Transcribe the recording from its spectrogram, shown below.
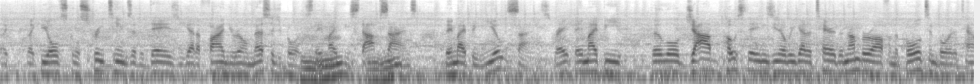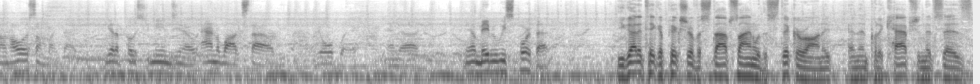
like like the old school street teams of the days. You got to find your own message boards. They might mm-hmm. be stop mm-hmm. signs. They might be yield signs, right? They might be the little job postings. You know, we got to tear the number off on the bulletin board at town hall or something like that. You got to post your memes, you know, analog style, the, old way, and uh, you know, maybe we support that. You got to take a picture of a stop sign with a sticker on it, and then put a caption that says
